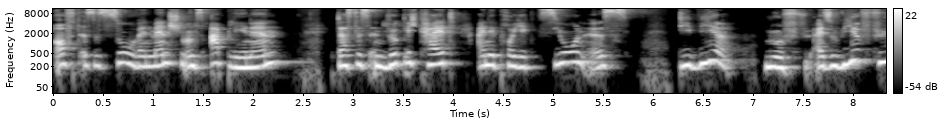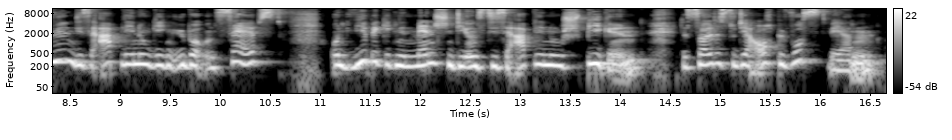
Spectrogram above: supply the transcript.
oft ist es so, wenn Menschen uns ablehnen, dass das in Wirklichkeit eine Projektion ist die wir nur, also wir fühlen diese Ablehnung gegenüber uns selbst und wir begegnen Menschen, die uns diese Ablehnung spiegeln. Das solltest du dir auch bewusst werden,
